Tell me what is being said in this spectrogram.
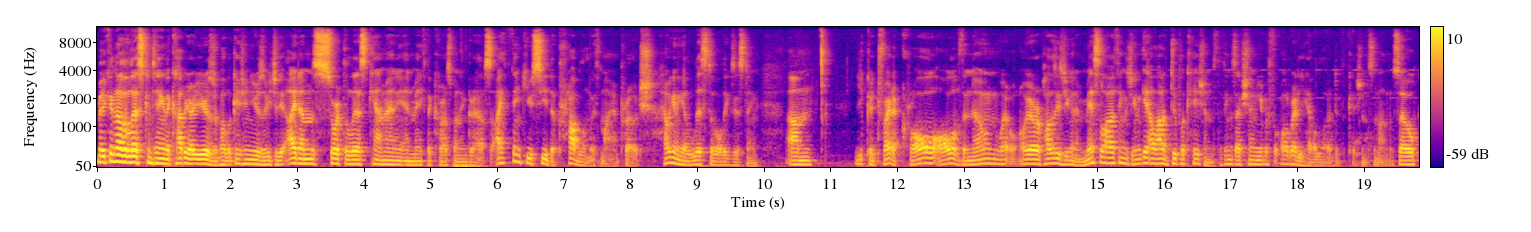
Make another list containing the copyright years or publication years of each of the items, sort the list, count many, and make the corresponding graphs. I think you see the problem with my approach. How are we going to get a list of all the existing? Um, you could try to crawl all of the known repositories. You're going to miss a lot of things. You're going to get a lot of duplications. The things I've shown you before already have a lot of duplications among them. So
